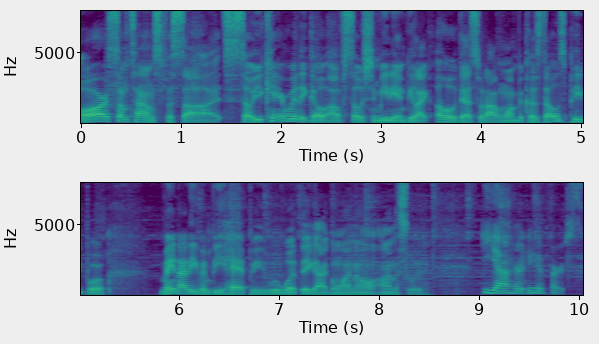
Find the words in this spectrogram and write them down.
are sometimes facades. So you can't really go off social media and be like oh that's what i want because those people may not even be happy with what they got going on honestly. Yeah, I heard it here first.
